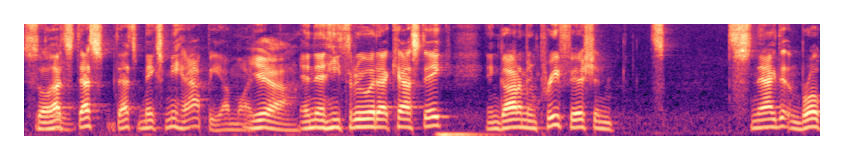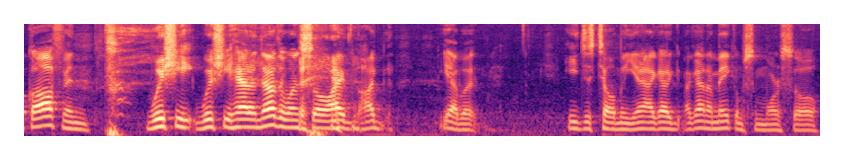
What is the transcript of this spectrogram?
So that's that's that makes me happy. I'm like, Yeah. and then he threw it at Castaic and got him in pre-fish and s- snagged it and broke off and wish he wish he had another one. So I, I yeah, but he just told me, yeah, I got I got to make him some more. So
